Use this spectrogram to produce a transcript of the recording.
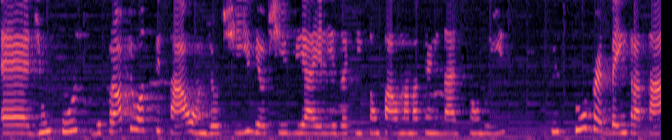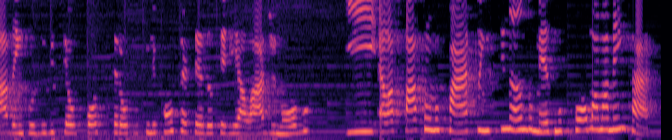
é, de um curso do próprio hospital onde eu tive. Eu tive a Elisa aqui em São Paulo, na maternidade São Luís. Fui super bem tratada, inclusive se eu fosse ter outro filho, com certeza eu teria lá de novo e elas passam no quarto ensinando mesmo como amamentar.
